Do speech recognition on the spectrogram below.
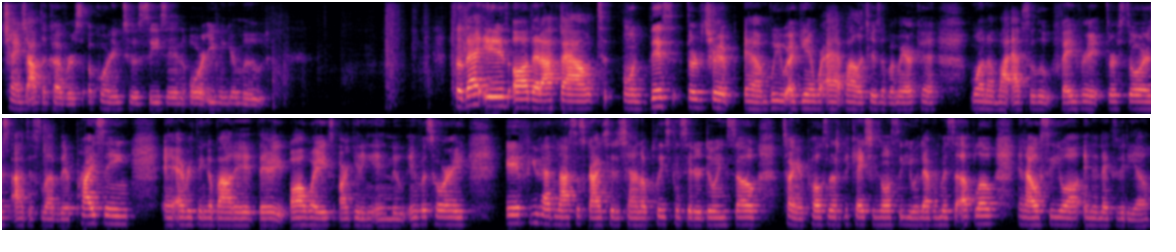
change out the covers according to the season or even your mood. So that is all that I found on this thrift trip. Um, we again were at Volunteers of America, one of my absolute favorite thrift stores. I just love their pricing and everything about it. They always are getting in new inventory. If you have not subscribed to the channel, please consider doing so. Turn your post notifications on so you will never miss an upload. And I will see you all in the next video.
